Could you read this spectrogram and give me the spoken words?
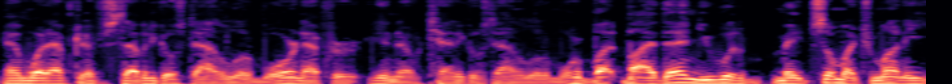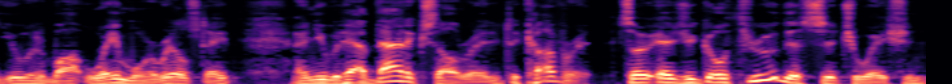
And what after after seven, it goes down a little more. And after, you know, 10, it goes down a little more. But by then you would have made so much money, you would have bought way more real estate and you would have that accelerated to cover it. So as you go through this situation,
